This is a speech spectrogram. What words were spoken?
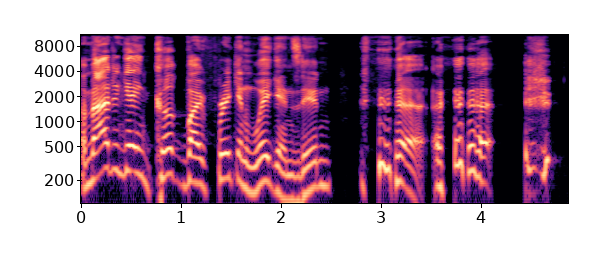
Imagine getting cooked by freaking Wiggins, dude.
